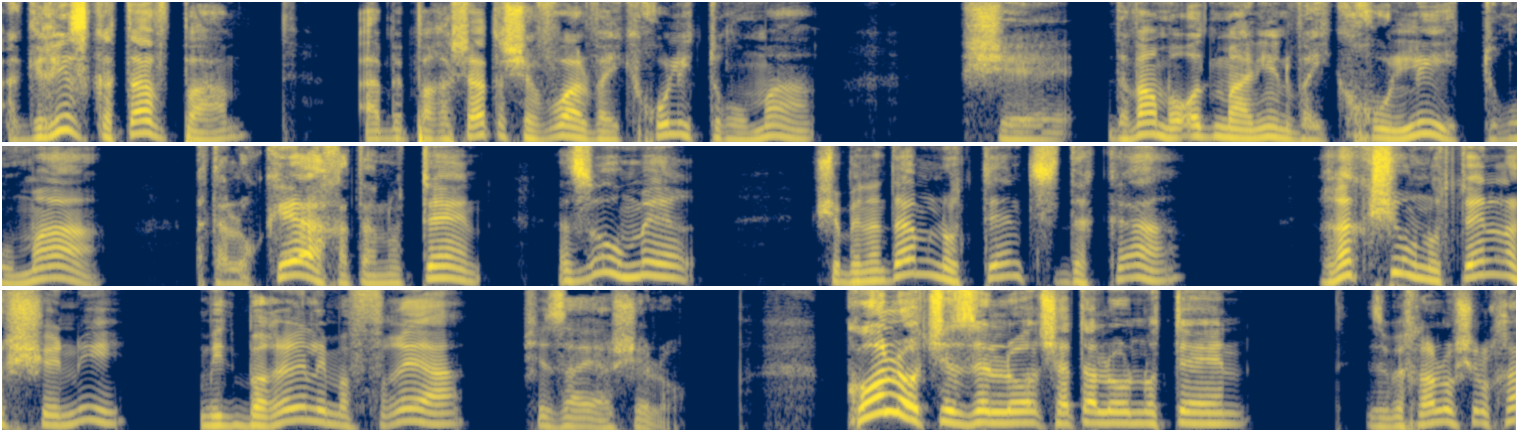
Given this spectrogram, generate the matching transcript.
הגריז כתב פעם, אה, בפרשת השבוע על ויקחו לי תרומה, שדבר מאוד מעניין, ויקחו לי תרומה, אתה לוקח, אתה נותן. אז הוא אומר, כשבן אדם נותן צדקה, רק כשהוא נותן לשני, מתברר למפרע שזה היה שלו. כל עוד שזה לא, שאתה לא נותן, זה בכלל לא שלך.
